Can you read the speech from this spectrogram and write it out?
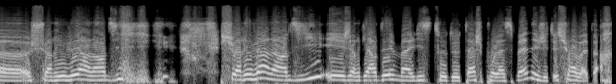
Euh, je suis arrivée un lundi. je suis arrivée un lundi et j'ai regardé ma liste de tâches pour la semaine et j'étais sur Avatar.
